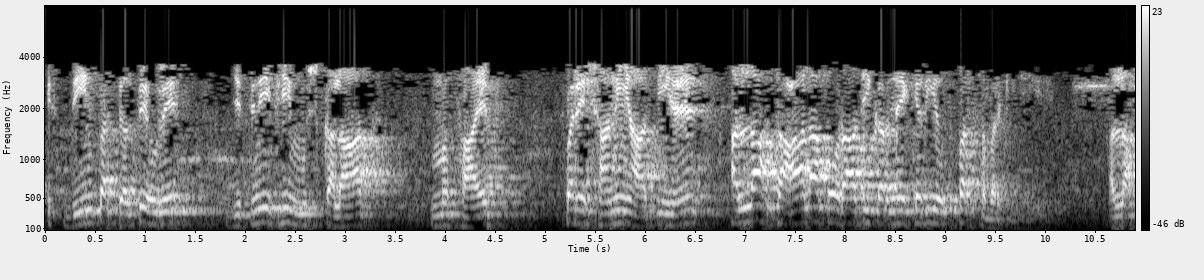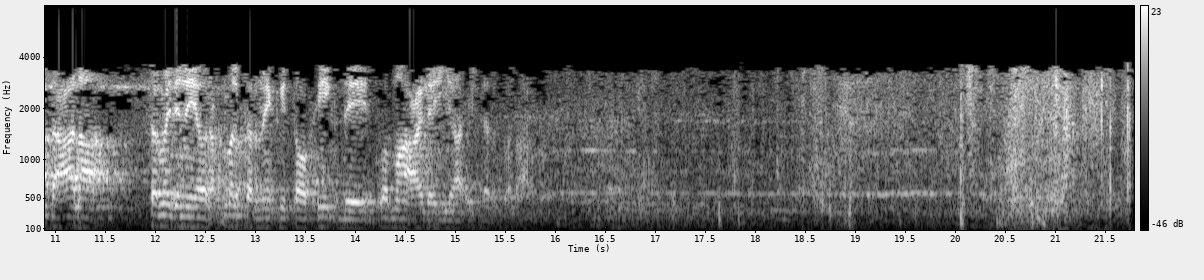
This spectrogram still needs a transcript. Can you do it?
اس دین پر چلتے ہوئے جتنی بھی مشکلات، مسائل، پریشانیاں آتی ہیں، اللہ تعالیٰ کو راضی کرنے کے لیے اس پر صبر کیجیے۔ اللہ تعالیٰ سمجھنے اور عمل کرنے کی توفیق دے۔ وما علیہ ادھر بلا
